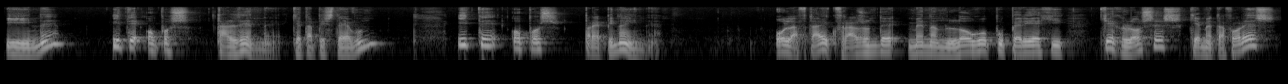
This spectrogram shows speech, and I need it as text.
ή είναι, είτε όπως τα λένε και τα πιστεύουν, είτε όπως πρέπει να είναι. Όλα αυτά εκφράζονται με έναν λόγο που περιέχει και γλώσσες και μεταφορές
